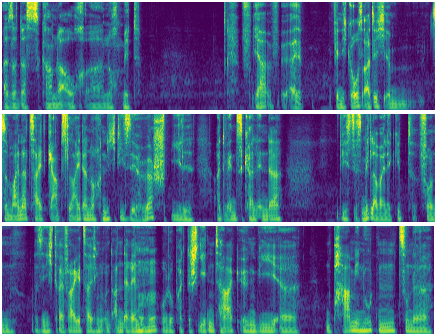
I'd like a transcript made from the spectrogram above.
also das kam da auch äh, noch mit. Ja, äh, finde ich großartig. Ähm, zu meiner Zeit gab es leider noch nicht diese Hörspiel-Adventskalender, wie es das mittlerweile gibt von weiß ich nicht, drei Fragezeichen und anderen, mhm. wo du praktisch jeden Tag irgendwie äh, ein paar Minuten zu einer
